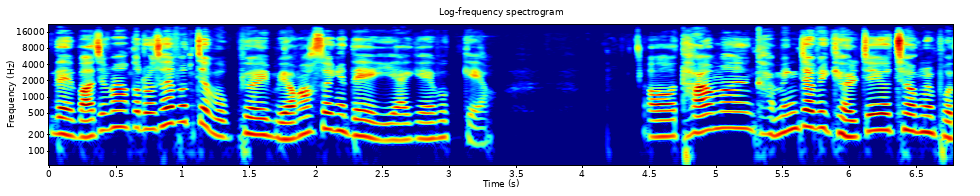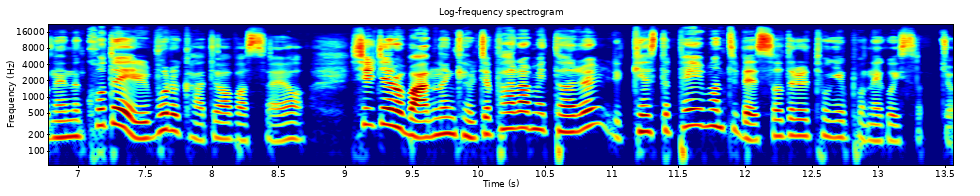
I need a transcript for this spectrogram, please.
네, 마지막으로 세 번째 목표인 명확성에 대해 이야기해 볼게요. 어, 다음은 가맹점이 결제 요청을 보내는 코드의 일부를 가져와 봤어요. 실제로 많은 결제 파라미터를 리퀘스트 페이먼트 메서드를 통해 보내고 있었죠.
